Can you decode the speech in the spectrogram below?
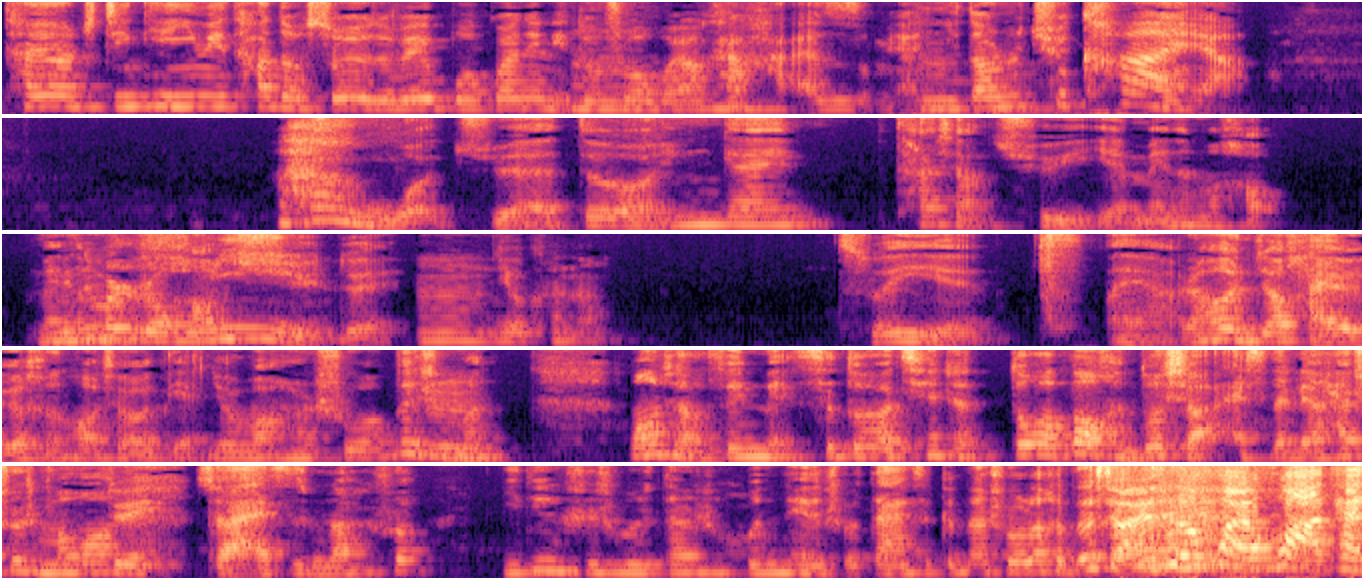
他要是今天因为他的所有的微博观点里都说嗯我要看孩子怎么样，嗯你倒是去看呀。但我觉得应该他想去也没那么好，没那么容易对，嗯，有可能。所以，哎呀，然后你知道还有一个很好笑的点，就是网上说为什么嗯汪小菲每次都要牵扯都要爆很多小 S 的料，还说什么汪对小 S 怎么着？他说一定是是不是当时婚内的时候大 S 跟他说了很多小 S 的坏话，他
